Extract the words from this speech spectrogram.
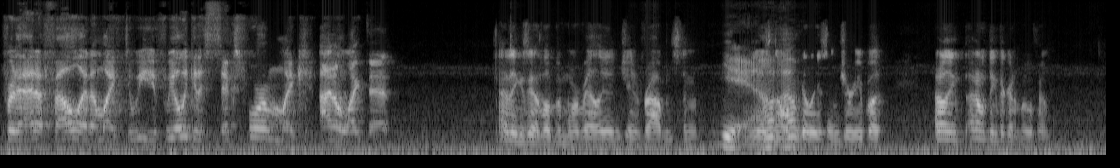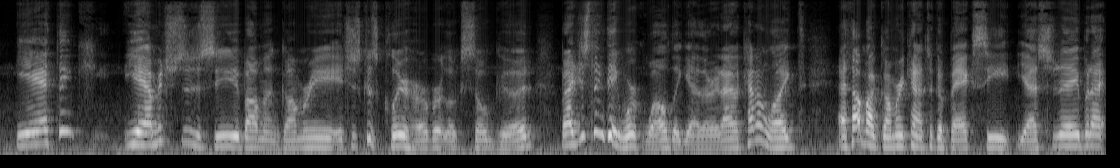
for the NFL. And I'm like, do we if we only get a six for him? I'm like, I don't like that. I think he's got a little bit more value than James Robinson. Yeah, he has no I'm- Achilles injury, but I don't think I don't think they're going to move him. Yeah, I think. Yeah, I'm interested to see about Montgomery. It's just because Khalil Herbert looks so good, but I just think they work well together. And I kind of liked. I thought Montgomery kind of took a back seat yesterday, but I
